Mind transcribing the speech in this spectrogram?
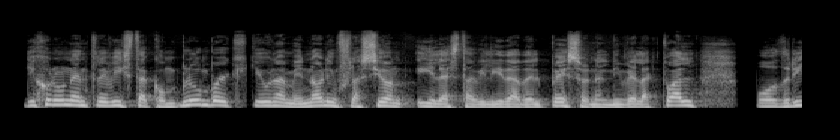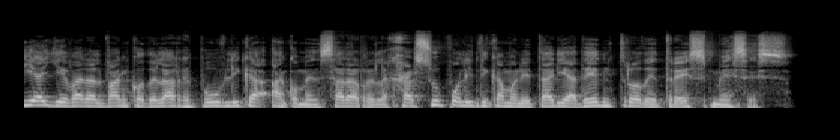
dijo en una entrevista con Bloomberg que una menor inflación y la estabilidad del peso en el nivel actual podría llevar al Banco de la República a comenzar a relajar su política monetaria dentro de tres meses.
